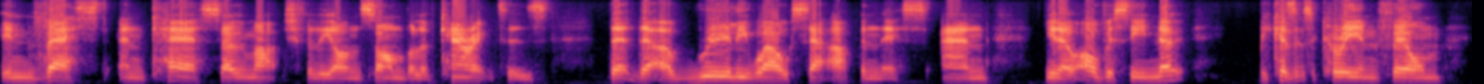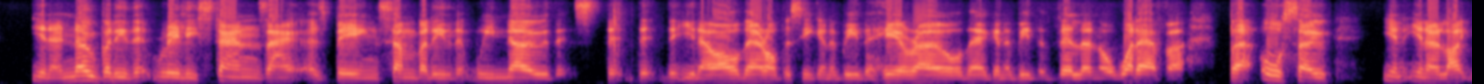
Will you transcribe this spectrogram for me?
invest and care so much for the ensemble of characters that, that are really well set up in this. And, you know, obviously, no, because it's a Korean film, you know, nobody that really stands out as being somebody that we know that's that, that, that you know, oh, they're obviously going to be the hero or they're going to be the villain or whatever. But also, you you know, like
